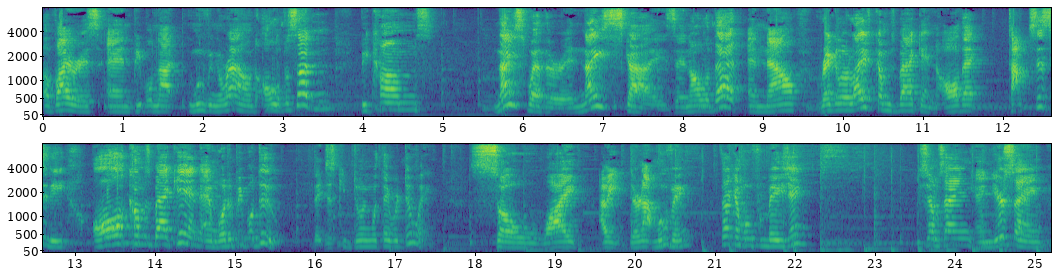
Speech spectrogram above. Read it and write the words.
a virus and people not moving around all of a sudden becomes nice weather and nice skies and all of that. And now regular life comes back and all that toxicity all comes back in. And what do people do? They just keep doing what they were doing. So why i mean they're not moving. They're not gonna move from beijing. You see what i'm saying? And you're saying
